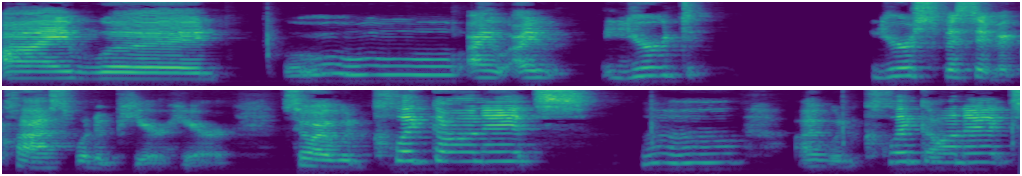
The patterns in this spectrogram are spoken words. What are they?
I would, ooh, I, I, your, your specific class would appear here. So I would click on it. Uh, I would click on it.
